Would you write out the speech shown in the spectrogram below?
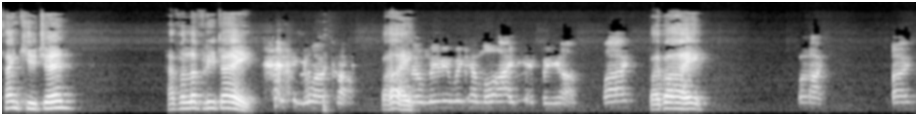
Thank you, Jian. Have a lovely day. You're welcome. Bye. So maybe we can more ideas for you. Bye. Bye bye. Bye. Bye.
